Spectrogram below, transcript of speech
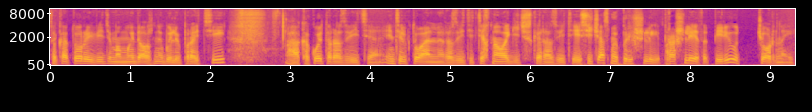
за который, видимо, мы должны были пройти а, какое-то развитие, интеллектуальное развитие, технологическое развитие. И сейчас мы пришли, прошли этот период черный,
